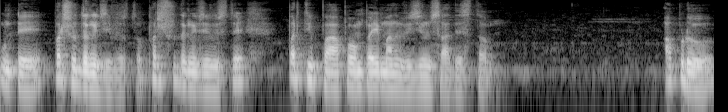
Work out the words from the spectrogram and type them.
ఉంటే పరిశుద్ధంగా జీవిస్తాం. పరిశుద్ధంగా జీవిస్తే ప్రతి పాపంపై మనం విజయం సాధిస్తాం. అప్పుడు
